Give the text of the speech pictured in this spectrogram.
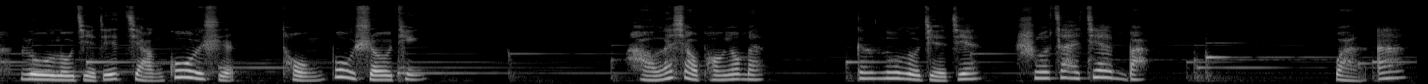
“露露姐姐讲故事”，同步收听。好了，小朋友们，跟露露姐姐说再见吧，晚安。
